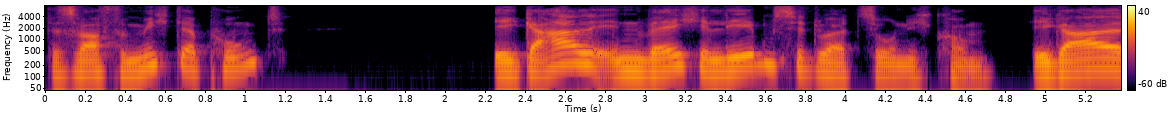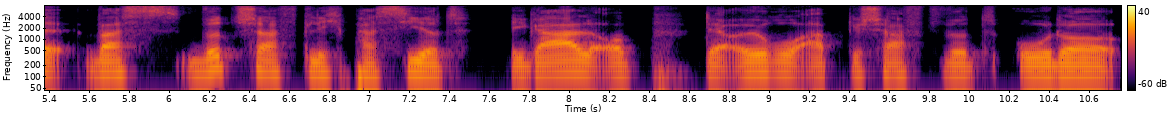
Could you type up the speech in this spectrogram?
Das war für mich der Punkt, egal in welche Lebenssituation ich komme, egal was wirtschaftlich passiert, egal ob der Euro abgeschafft wird oder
